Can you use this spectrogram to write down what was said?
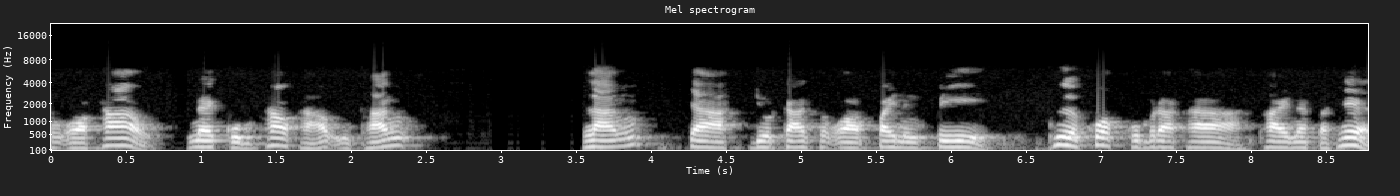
ส่งออกข้าวในกลุ่มข้าวขาวอีกครั้ง หลังจากหยุดการส่งออกไปหนึ่งปี เพื่อควบคุมราคาภายในประเทศ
